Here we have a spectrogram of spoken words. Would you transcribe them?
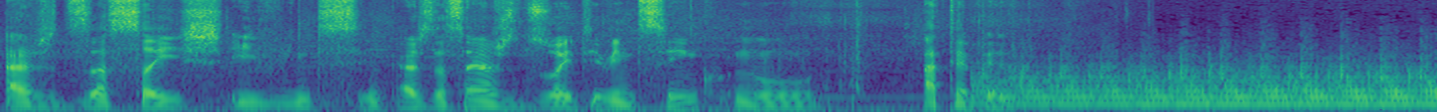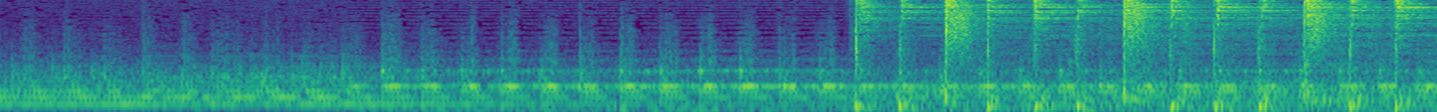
às 16 e 25, às 16 às 18 e 25 no ATP. Thank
